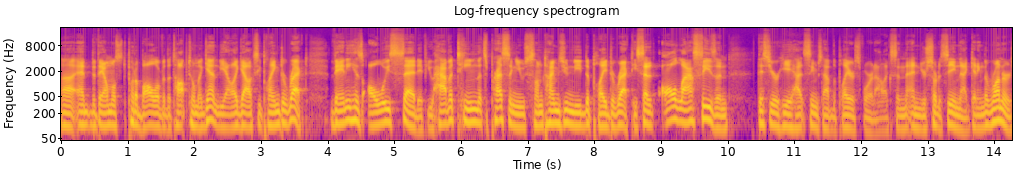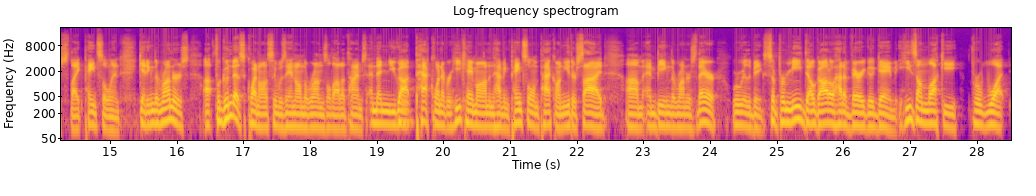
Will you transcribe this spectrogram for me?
uh, and that they almost put a ball over the top to him. Again, the LA Galaxy playing direct. Vanney has always said if you have a team that's pressing you, sometimes you need to play direct. He said it all last season. This year he has, seems to have the players for it, Alex, and and you're sort of seeing that getting the runners like Paintsil in, getting the runners. Uh, Fagundes, quite honestly, was in on the runs a lot of times, and then you got Pec whenever he came on, and having Paintsil and Pec on either side, um, and being the runners there were really big. So for me, Delgado had a very good game. He's unlucky for what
